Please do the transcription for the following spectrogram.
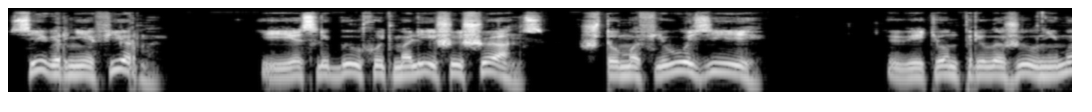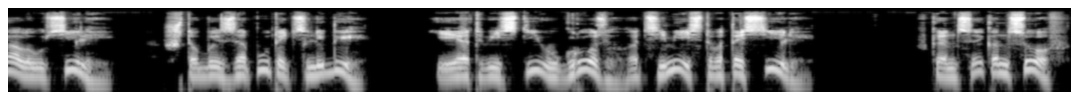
севернее фермы. И если был хоть малейший шанс, что мафиози... Ведь он приложил немало усилий, чтобы запутать следы и отвести угрозу от семейства Тассили. В конце концов,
